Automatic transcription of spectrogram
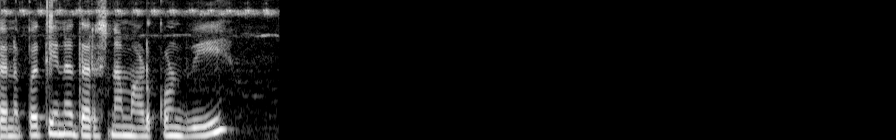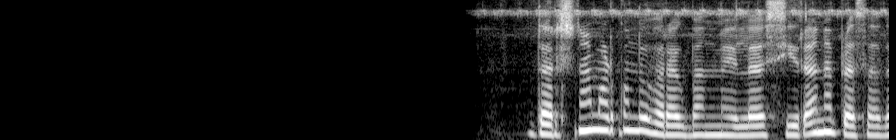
ಗಣಪತಿನ ದರ್ಶನ ಮಾಡ್ಕೊಂಡ್ವಿ. ದರ್ಶನ ಮಾಡ್ಕೊಂಡು ಹೊರಗೆ ಬಂದ ಮೇಲೆ ಶಿರಾನ ಪ್ರಸಾದ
